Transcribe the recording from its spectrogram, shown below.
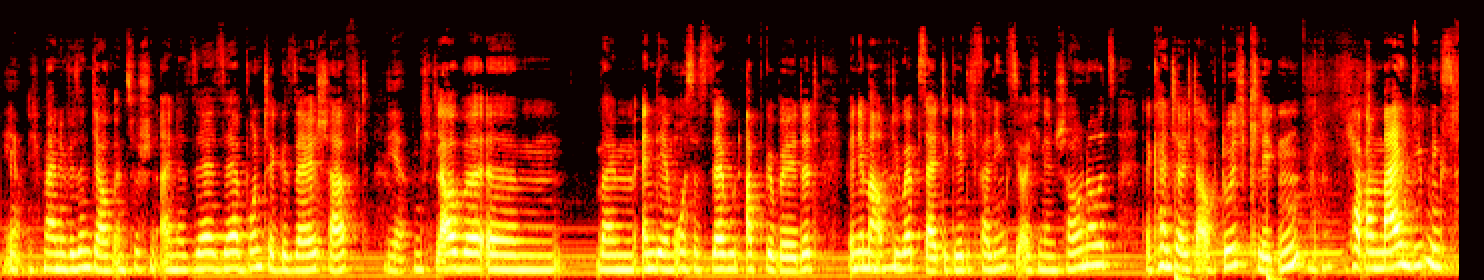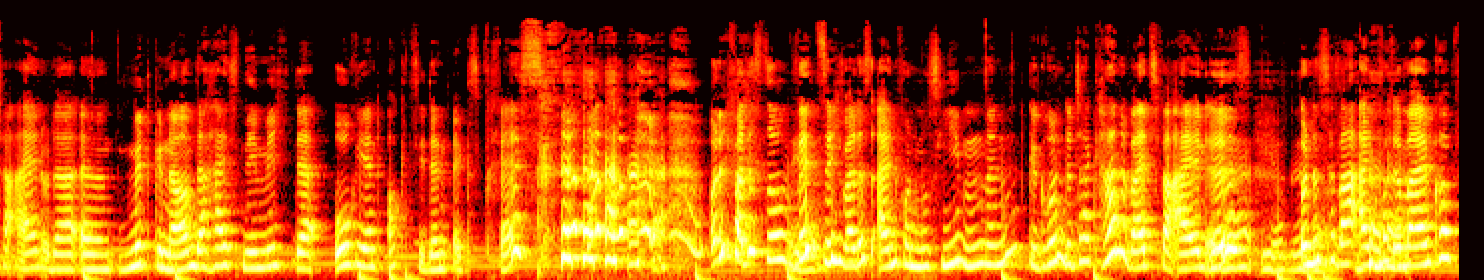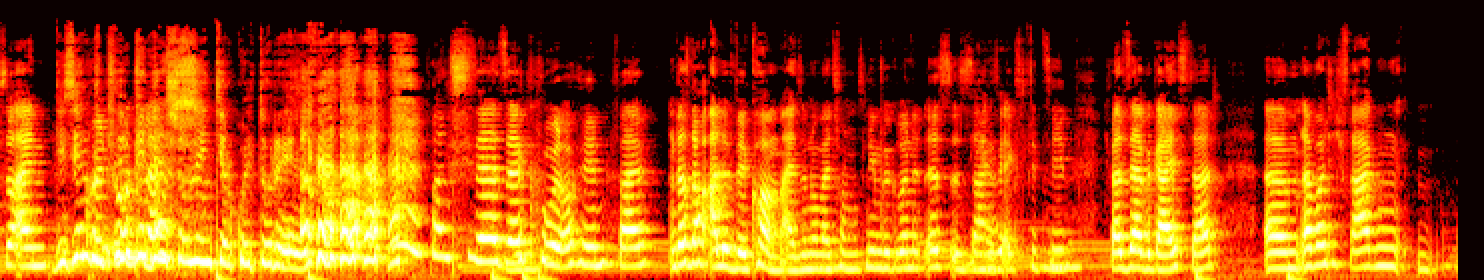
Ja. Ich meine, wir sind ja auch inzwischen eine sehr, sehr bunte Gesellschaft. Ja. Und ich glaube, ähm, beim NDMO ist das sehr gut abgebildet. Wenn ihr mal mhm. auf die Webseite geht, ich verlinke sie euch in den Show Notes, dann könnt ihr euch da auch durchklicken. Mhm. Ich habe mal meinen Lieblingsverein oder äh, mitgenommen, da heißt nämlich der Orient-Occident Express. und ich fand es so witzig, ja. weil das ein von Muslimen gegründeter Karnevalsverein ist. Ja, ja, genau. Und es war einfach in meinem Kopf so ein Die sind Kulturclash. schon interkulturell. fand ich sehr, sehr cool auf jeden Fall. Und da sind auch alle willkommen. Also nur weil es von Muslimen gegründet ist, ist sagen sie explizit. Mhm. Ich war sehr begeistert. Ähm, da wollte ich fragen,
